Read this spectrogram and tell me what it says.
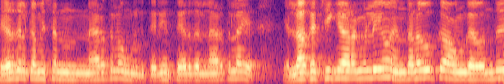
தேர்தல் கமிஷன் நேரத்தில் உங்களுக்கு தெரியும் தேர்தல் நேரத்தில் எல்லா கட்சிக்காரங்களையும் எந்த அளவுக்கு அவங்க வந்து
